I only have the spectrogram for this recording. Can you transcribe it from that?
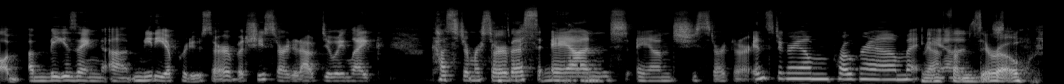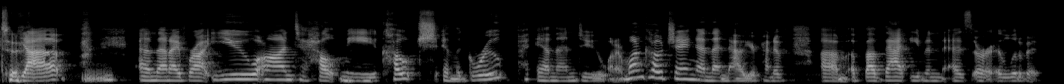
um, amazing uh, media producer. But she started out doing like customer service and and she started our instagram program yeah and, from zero to yeah mm-hmm. and then i brought you on to help me mm-hmm. coach in the group and then do one-on-one coaching and then now you're kind of um, above that even as or a little bit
